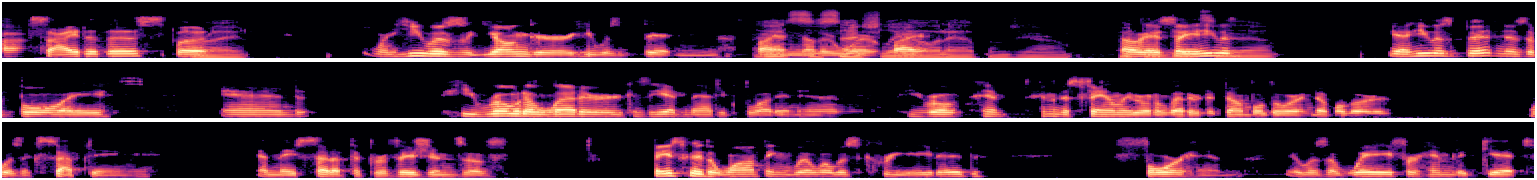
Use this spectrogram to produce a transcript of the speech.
outside of this, but right. when he was younger, he was bitten by That's another essentially werewolf. how it happens. Yeah. Okay, so he was- that. Yeah, he was bitten as a boy, and he wrote a letter because he had magic blood in him. He wrote him him and his family wrote a letter to Dumbledore, and Dumbledore was accepting, and they set up the provisions of basically the Whomping Willow was created for him. It was a way for him to get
